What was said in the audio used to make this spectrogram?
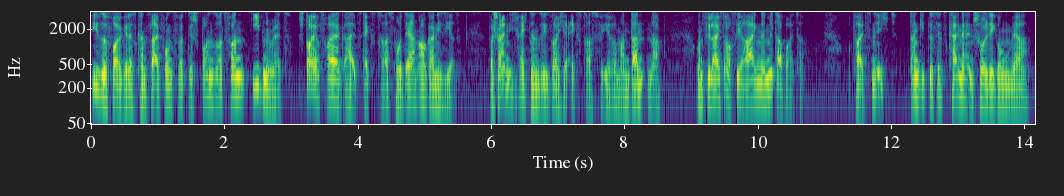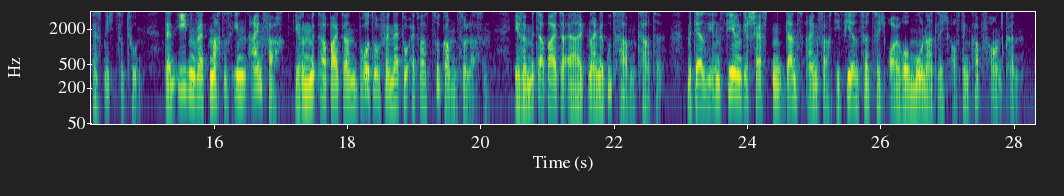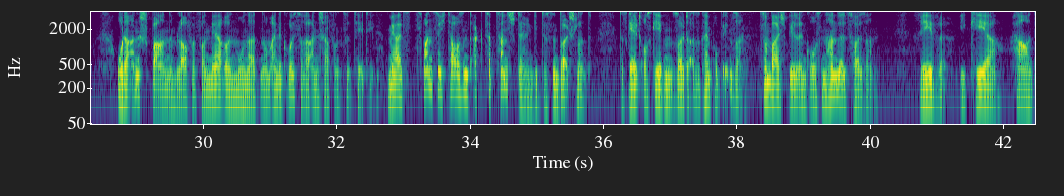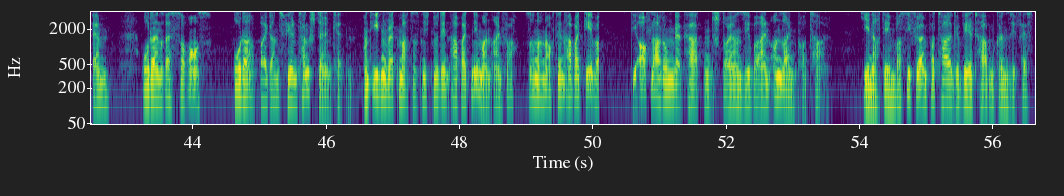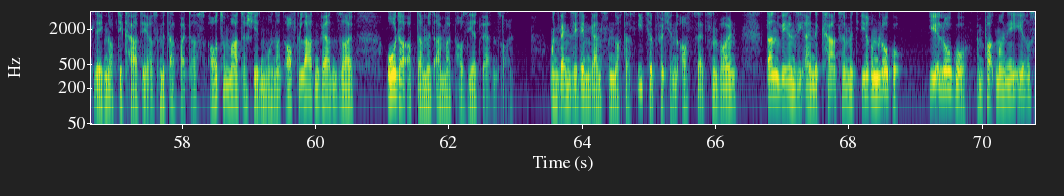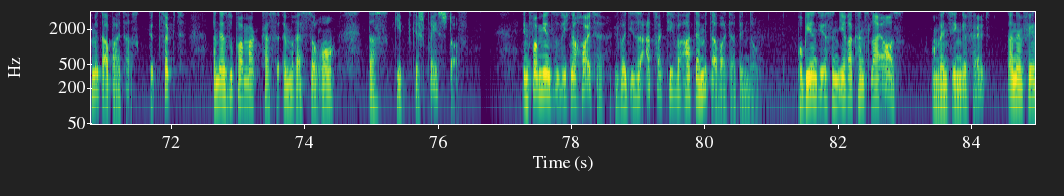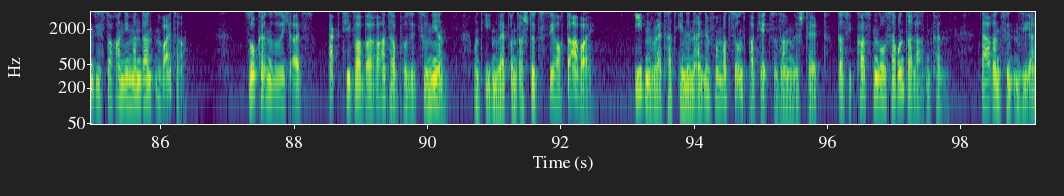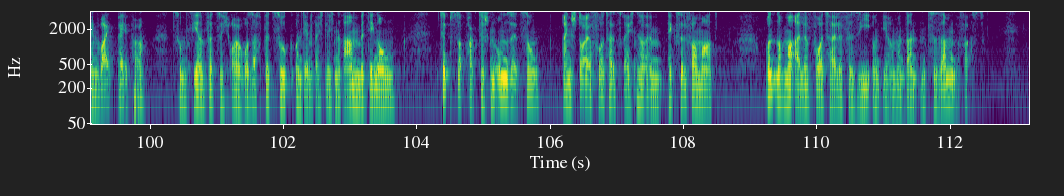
Diese Folge des Kanzleifunks wird gesponsert von Edenred. Steuerfreie Gehaltsextras modern organisiert. Wahrscheinlich rechnen Sie solche Extras für Ihre Mandanten ab und vielleicht auch für Ihre eigenen Mitarbeiter. Falls nicht, dann gibt es jetzt keine Entschuldigung mehr, es nicht zu tun. Denn Edenred macht es Ihnen einfach, Ihren Mitarbeitern brutto für netto etwas zukommen zu lassen. Ihre Mitarbeiter erhalten eine Guthabenkarte, mit der Sie in vielen Geschäften ganz einfach die 44 Euro monatlich auf den Kopf hauen können oder ansparen im Laufe von mehreren Monaten, um eine größere Anschaffung zu tätigen. Mehr als 20.000 Akzeptanzstellen gibt es in Deutschland. Das Geld ausgeben sollte also kein Problem sein. Zum Beispiel in großen Handelshäusern. Rewe, Ikea, H&M oder in Restaurants oder bei ganz vielen Tankstellenketten. Und Edenred macht es nicht nur den Arbeitnehmern einfach, sondern auch den Arbeitgebern. Die Aufladung der Karten steuern sie über ein Online-Portal. Je nachdem, was Sie für ein Portal gewählt haben, können Sie festlegen, ob die Karte Ihres Mitarbeiters automatisch jeden Monat aufgeladen werden soll oder ob damit einmal pausiert werden soll. Und wenn Sie dem Ganzen noch das i-Tüpfelchen aufsetzen wollen, dann wählen Sie eine Karte mit Ihrem Logo. Ihr Logo im Portemonnaie Ihres Mitarbeiters, gezückt an der Supermarktkasse im Restaurant, das gibt Gesprächsstoff. Informieren Sie sich noch heute über diese attraktive Art der Mitarbeiterbindung. Probieren Sie es in Ihrer Kanzlei aus. Und wenn es Ihnen gefällt, dann empfehlen Sie es doch an die Mandanten weiter. So können Sie sich als aktiver Berater positionieren und Edenred unterstützt Sie auch dabei. Edenred hat Ihnen ein Informationspaket zusammengestellt, das Sie kostenlos herunterladen können. Darin finden Sie ein White Paper zum 44 Euro Sachbezug und den rechtlichen Rahmenbedingungen, Tipps zur praktischen Umsetzung, einen Steuervorteilsrechner im Excel-Format und nochmal alle Vorteile für Sie und Ihre Mandanten zusammengefasst.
